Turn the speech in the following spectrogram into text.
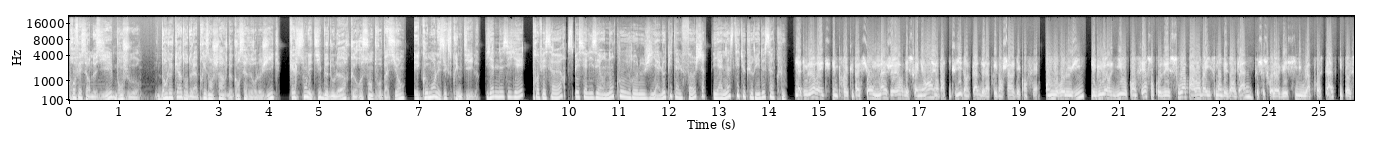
Professeur Neusier, bonjour. Dans le cadre de la prise en charge de cancer urologique, quels sont les types de douleurs que ressentent vos patients et comment les expriment-ils? Yann Nezillet, professeur spécialisé en onco-urologie à l'hôpital Foch et à l'Institut Curie de Saint-Cloud. La douleur est une préoccupation majeure des soignants et en particulier dans le cadre de la prise en charge des cancers. En urologie, les douleurs liées au cancer sont causées soit par l'envahissement des organes, que ce soit la vessie ou la prostate, qui peuvent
